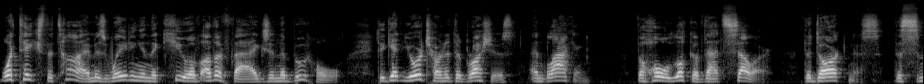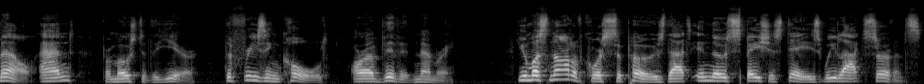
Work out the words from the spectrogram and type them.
What takes the time is waiting in the queue of other fags in the boot hole to get your turn at the brushes and blacking. The whole look of that cellar, the darkness, the smell, and, for most of the year, the freezing cold, are a vivid memory. You must not, of course, suppose that in those spacious days we lacked servants.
